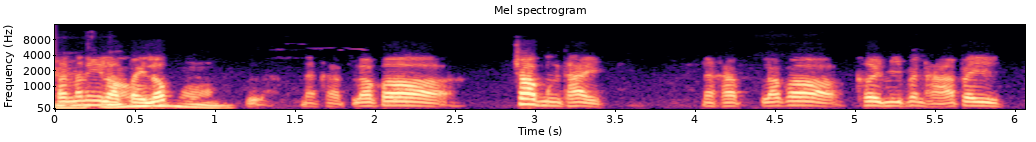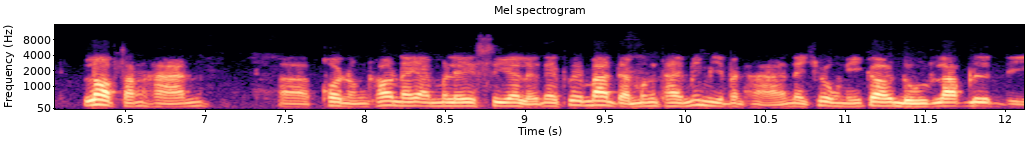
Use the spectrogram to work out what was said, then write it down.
ทั้งนั้นนี่เราไปลบนะครับ แล้วก็ชอบเมืองไทยนะครับ แล้วก็เคยมีปัญหาไปรอบสังหารคนของเขาในมาเลเซีย หรือในเพื่อนบ้านแต่เมืองไทยไม่มีปัญหาในช่วงนี้ก็ดูราบรื่นดี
